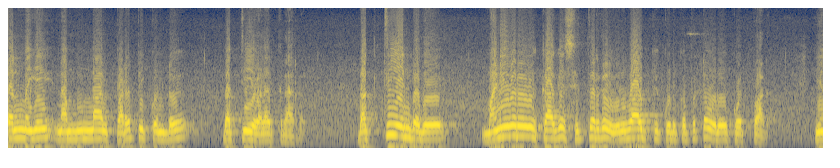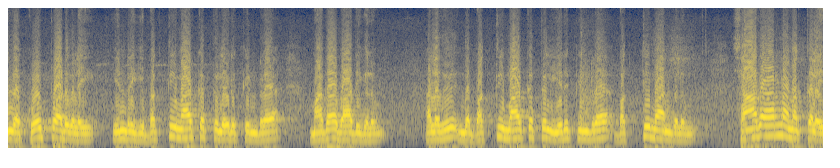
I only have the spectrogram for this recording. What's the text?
தன்மையை நம் முன்னால் பரப்பிக்கொண்டு பக்தியை வளர்க்கிறார்கள். பக்தி என்பது மனிதர்களுக்காக சித்தர்கள் உருவாக்கி கொடுக்கப்பட்ட ஒரு கோட்பாடு. இந்த கோட்பாடுகளை இன்றைக்கு பக்தி மார்க்கத்தில் இருக்கின்ற மதவாதிகளும் அல்லது இந்த பக்தி மார்க்கத்தில் இருக்கின்ற பக்திமான்களும் சாதாரண மக்களை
